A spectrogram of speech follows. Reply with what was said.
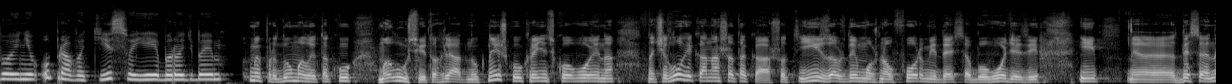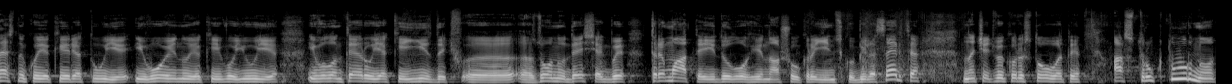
воїнів у правоті своєї боротьби. Ми придумали таку малу світоглядну книжку українського воїна. Значить, логіка наша така, що її завжди можна в формі десь або в одязі, і е, ДСНСнику, який рятує, і воїну, який воює, і волонтеру, який їздить в е, е, зону, десь якби тримати ідеологію нашу українську біля серця, значить, використовувати. А структурно.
